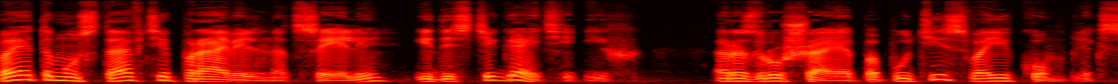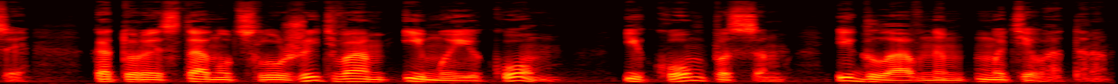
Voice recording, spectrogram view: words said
Поэтому ставьте правильно цели и достигайте их, разрушая по пути свои комплексы, которые станут служить вам и маяком, и компасом, и главным мотиватором.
